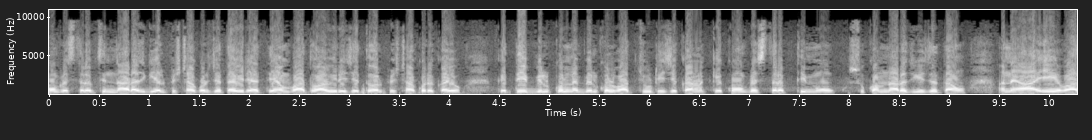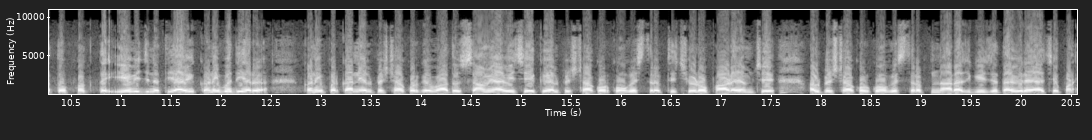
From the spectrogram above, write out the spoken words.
કોંગ્રેસ તરફથી નારાજગી અલ્પેશ ઠાકોર જતાવી રહ્યા તેમ વાતો આવી રહી છે, તો અલ્પેશ ઠાકોરે કહ્યું કે તે બિલકુલ ને બિલકુલ વાત જૂઠી છે, કારણ કે કોંગ્રેસ તરફથી હું શું નારાજગી જતાવું અને આ એ વાતો ફક્ત એવી જ નથી આવી, ઘણી બધી ઘણી પ્રકારની અલ્પેશ ઠાકોર કે વાતો સામે આવી છે કે અલ્પેશ ઠાકોર કોંગ્રેસ તરફથી છેડો ફાડે એમ છે, અલ્પેશ ઠાકોર કોંગ્રેસ તરફ નારાજગી જતાવી રહ્યા છે, પણ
